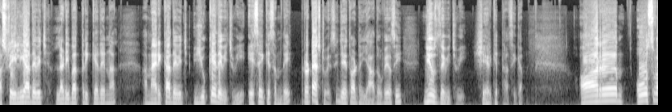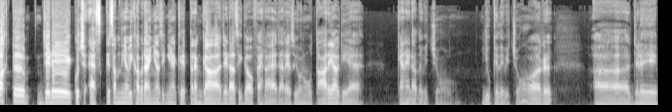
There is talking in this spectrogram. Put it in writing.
ਆਸਟ੍ਰੇਲੀਆ ਦੇ ਵਿੱਚ ਲੜੀਬੱਧ ਤਰੀਕੇ ਦੇ ਨਾਲ ਅਮਰੀਕਾ ਦੇ ਵਿੱਚ ਯੂਕੇ ਦੇ ਵਿੱਚ ਵੀ ਇਸੇ ਕਿਸਮ ਦੇ ਪ੍ਰੋਟੈਸਟ ਹੋਏ ਸੀ, ਜੇ ਤੁਹਾਨੂੰ ਯਾਦ ਹੋਵੇ, ਅਸੀਂ ਨਿਊਜ਼ ਦੇ ਵਿੱਚ ਵੀ ਸ਼ੇਅਰ ਕੀਤਾ ਸੀਗਾ। ਔਰ ਉਸ ਵਕਤ ਜਿਹੜੇ ਕੁਝ ਇਸ ਕਿਸਮ ਦੀਆਂ ਵੀ ਖਬਰਾਂ ਆਈਆਂ ਸੀਗੀਆਂ ਕਿ ਤਿਰੰਗਾ ਜਿਹੜਾ ਸੀਗਾ, ਉਹ ਫਹਿਰਾਇਆ ਜਾ ਰਿਹਾ ਸੀ, ਉਹਨੂੰ ਉਤਾਰਿਆ ਗਿਆ ਹੈ ਕੈਨੇਡਾ ਦੇ ਵਿੱਚੋਂ ਯੂਕੇ ਦੇ ਵਿੱਚੋਂ, ਔਰ ਜਿਹੜੇ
